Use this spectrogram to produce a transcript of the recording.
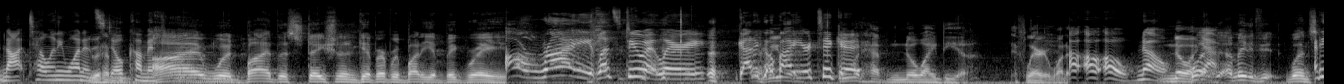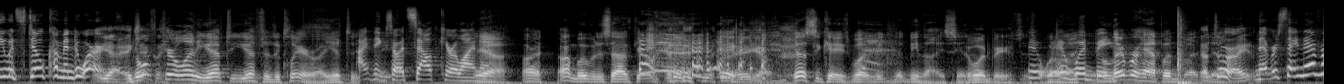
not tell anyone and still come in. I would buy this station and give everybody a big raise. All right, let's do it, Larry. Got to go buy would, your ticket. We would have no idea if Larry won it. Oh, oh, oh no. No Well, idea. I mean, if you when And he would still come into work. Yeah, exactly. North Carolina, you have to you have to declare, right? You have to. I think so. It's South Carolina. Yeah. All right. I'm moving to South Carolina. There you go. Just in case. Well, it'd, it'd be nice. You know. It would be. It, What it do would be. It'll never happen, but That's you know. all right. Never say never.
